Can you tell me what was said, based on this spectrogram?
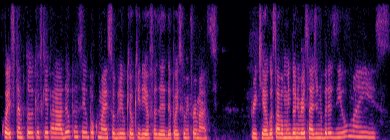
com esse tempo todo que eu fiquei parada, eu pensei um pouco mais sobre o que eu queria fazer depois que eu me formasse. Porque eu gostava muito da universidade no Brasil, mas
